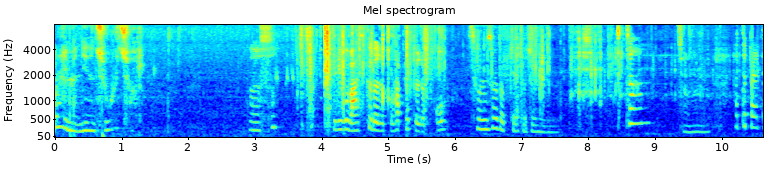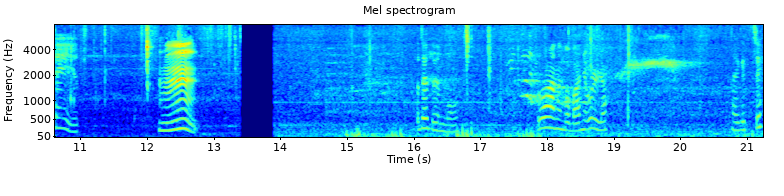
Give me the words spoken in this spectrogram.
올리면 니는 죽을 줄 알아. 알았어? 그리고 마스크도 줬고 핫팩도 줬고 손 소독제도 줬는데. 짠! 짠. 하트 빨대. 음. 어쨌든 뭐 좋아하는 거 많이 올려. 알겠지?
